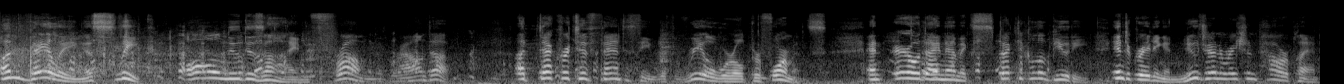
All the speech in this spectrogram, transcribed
Unveiling a sleek, all new design from the ground up. A decorative fantasy with real world performance. An aerodynamic spectacle of beauty, integrating a new generation power plant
